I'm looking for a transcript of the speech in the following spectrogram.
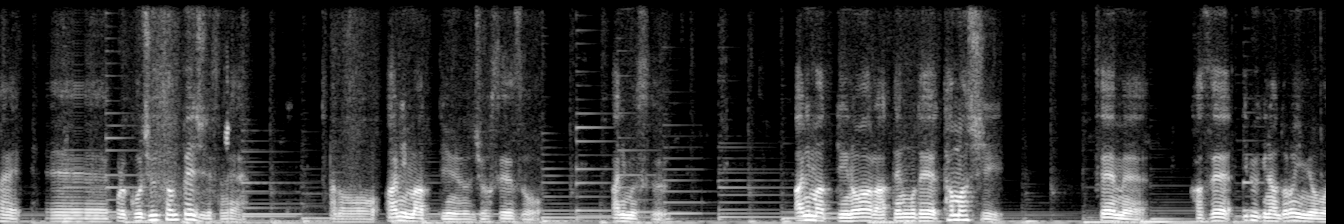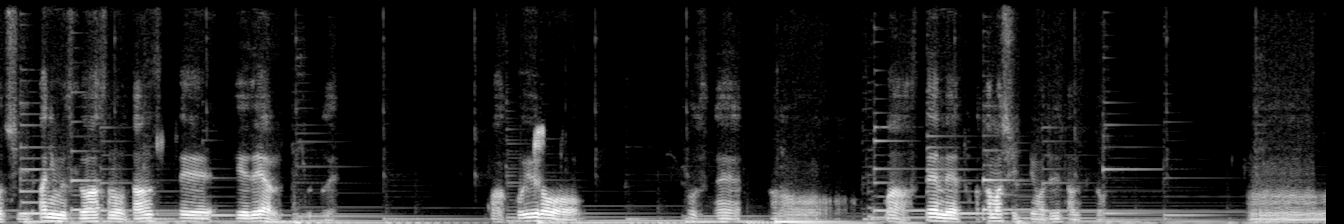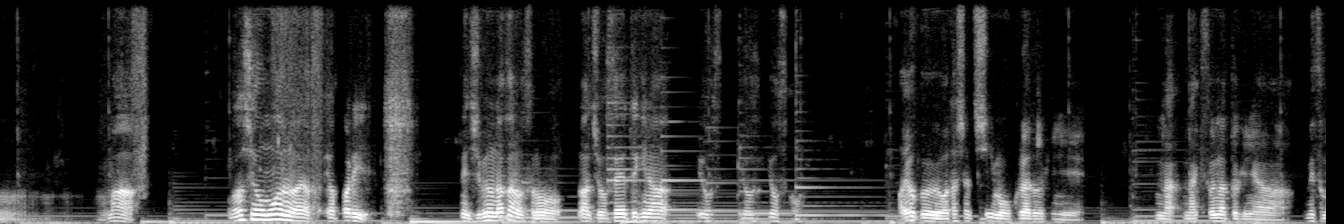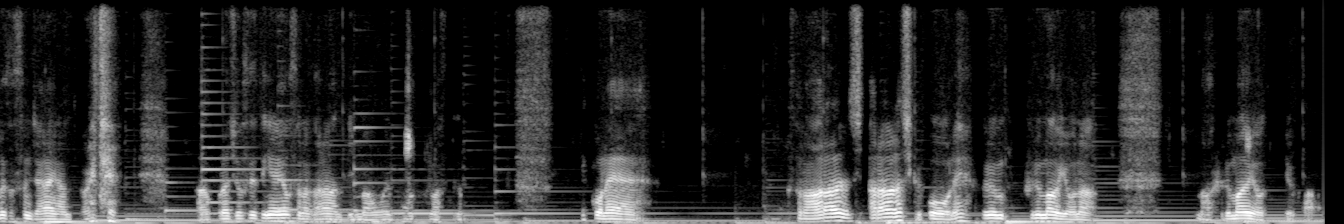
はい、えー、これ53ページですね。あの、アニマっていう女性像、アニムス。アニマっていうのはラテン語で魂、生命、風、息吹などの意味を持ち、アニムスはその男性系であるということで、まあ、こういうのを、そうですね、あのまあ、生命とか魂っていうのが出てたんですけど、うーん、まあ、私が思うのはやっぱり、ね、自分の中のその、まあ、女性的な要素要要素、まあ、よく私はチームを送られた時にな泣きそうになった時にはメソメソするんじゃないなんて言われて。あこれは女性的な要素なのかなって今思ってますけど。結構ねその荒々し荒々しくこうね振る振る舞うようなまあ振る舞うよっていうか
